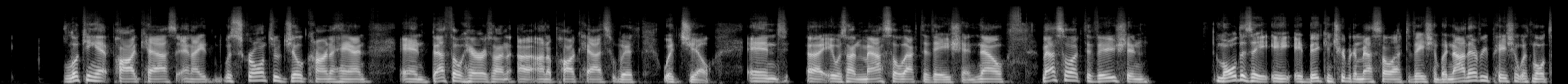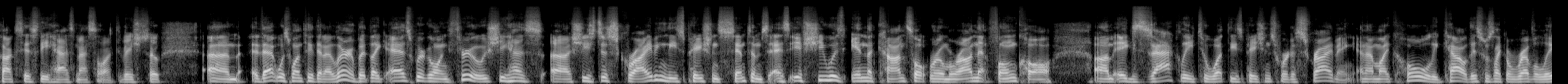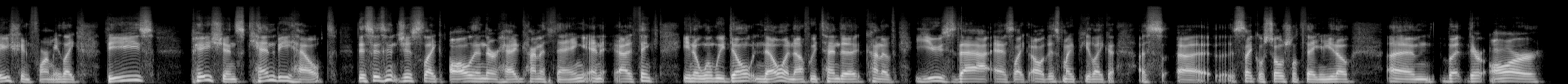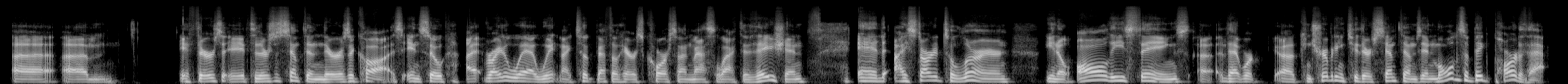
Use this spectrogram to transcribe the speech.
looking at podcasts and I was scrolling through Jill Carnahan and Beth O'Hara's on uh, on a podcast with with Jill and uh, it was on mast cell activation. Now, mast cell activation mold is a, a, a, big contributor to mast cell activation, but not every patient with mold toxicity has mast cell activation. So um, that was one thing that I learned. But like as we're going through, she has uh, she's describing these patients' symptoms as if she was in the consult room or on that phone call, um, exactly to what these patients were describing. And I'm like, holy cow, this was like a revelation for me. Like these patients can be helped. This isn't just like all in their head kind of thing. And I think, you know, when we don't know enough, we tend to kind of use that as like, oh, this might be like a, a, a psychosocial thing, you know. Um, but there are, uh, um, if there's if there's a symptom, there is a cause. And so I, right away, I went and I took Beth O'Hara's course on mast activation, and I started to learn, you know, all these things uh, that were uh, contributing to their symptoms, and mold is a big part of that.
